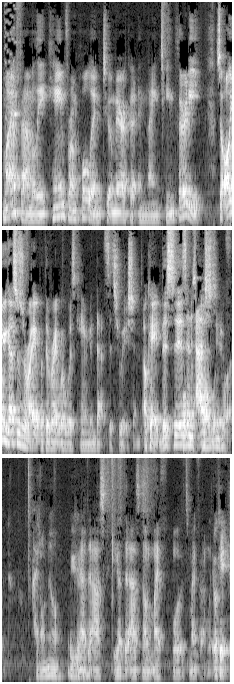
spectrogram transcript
my family came from Poland to America in 1930. So all your guesses are right, but the right word was came in that situation. Okay, this is What an was Poland like? I don't know. You have to ask. You have to ask um, my. Well, it's my family. Okay,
